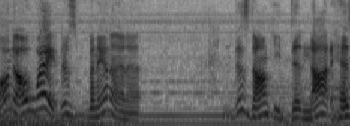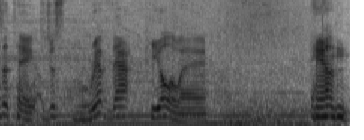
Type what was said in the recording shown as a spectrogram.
Oh no, wait, there's banana in it. This donkey did not hesitate to just rip that peel away. And,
